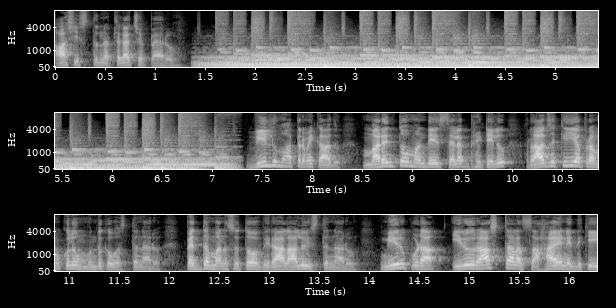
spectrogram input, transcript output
ఆశిస్తున్నట్లుగా చెప్పారు. వీళ్ళు మాత్రమే కాదు మరెంతో మంది సెలబ్రిటీలు రాజకీయ ప్రముఖులు ముందుకు వస్తున్నారు. పెద్ద మనసుతో విరాళాలు ఇస్తున్నారు. మీరు కూడా ఇరు రాష్ట్రాల సహాయ నిధికి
